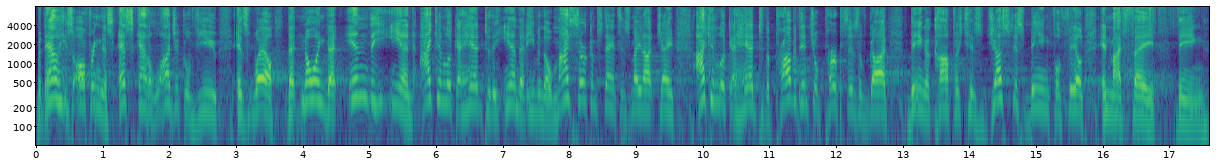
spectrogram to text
But now he's offering this eschatological view as well that knowing that in the end, I can look ahead to the end, that even though my circumstances may not change, I can look ahead to the providential purposes of God being accomplished, his justice being fulfilled, and my faith being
